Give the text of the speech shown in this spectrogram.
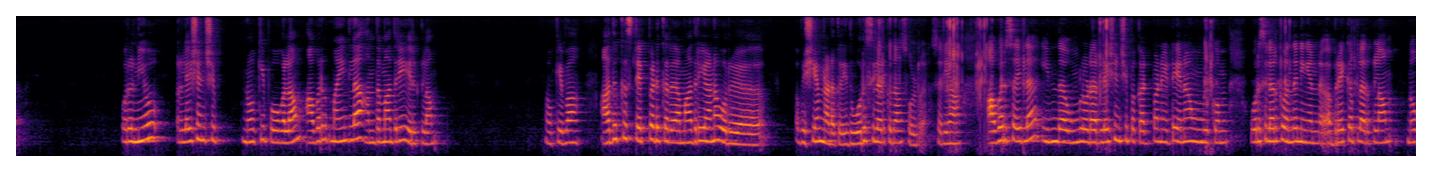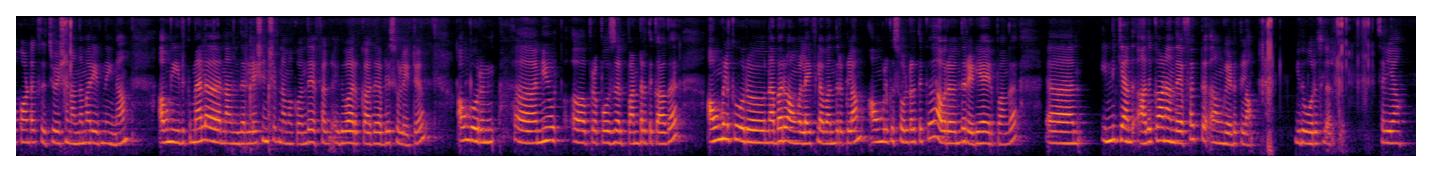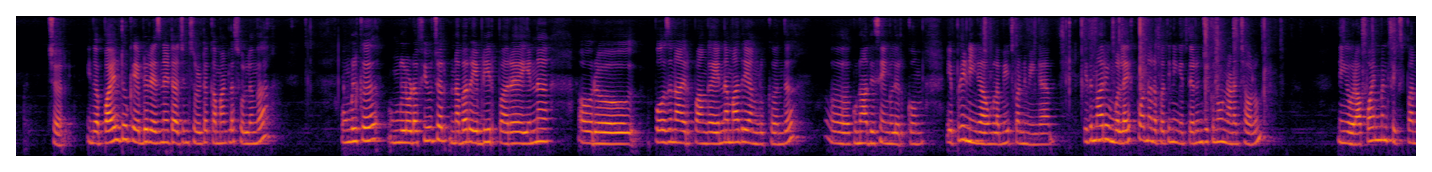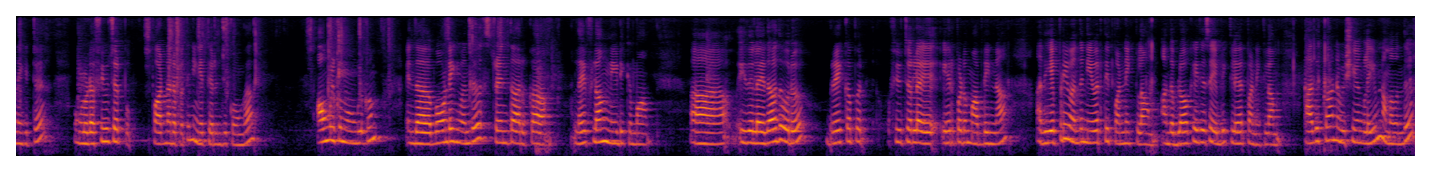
ஒரு நியூ ரிலேஷன்ஷிப் நோக்கி போகலாம். அவர் மைண்டில் அந்த மாதிரி இருக்கலாம். ஓகேவா? அதுக்கு ஸ்டெப் எடுக்கிற மாதிரியான ஒரு விஷயம் நடக்குது. இது ஒரு சிலருக்கு தான் சொல்கிறேன் சரியா? அவர் சைடில் இந்த உங்களோட ரிலேஷன்ஷிப்பை கட் பண்ணிவிட்டு ஏன்னா உங்களுக்கு ஒரு சிலருக்கு வந்து நீங்கள் பிரேக்கப்பில் இருக்கலாம். நோ காண்டாக்ட் சுச்சுவேஷன் அந்த மாதிரி இருந்தீங்கன்னா அவங்க இதுக்கு மேலே நான் இந்த ரிலேஷன்ஷிப் நமக்கு வந்து எஃபெக்ட் இதுவாக இருக்காது அப்படி சொல்லிவிட்டு அவங்க ஒரு நியூ ப்ரப்போசல் பண்ணுறதுக்காக அவங்களுக்கு ஒரு நபர் அவங்க லைஃப்பில் வந்திருக்கலாம். அவங்களுக்கு சொல்கிறதுக்கு அவர் வந்து ரெடியாக இருப்பாங்க இன்றைக்கி இன்னைக்கு அந்த அதுக்கான அந்த எஃபெக்ட் அவங்க எடுக்கலாம். இது ஒரு சிலருக்கு. சரியா? சரி. இந்த பைல் டூக்கு எப்படி ரெசனேட் ஆச்சுன்னு சொல்லிட்டு கமெண்ட்டில் சொல்லுங்கள் உங்களுக்கு உங்களோட ஃப்யூச்சர் நபர் எப்படி இருப்பார்? என்ன ஒரு பர்சனாக இருப்பாங்க? என்ன மாதிரி அவங்களுக்கு வந்து குணாதிசயங்கள் இருக்கும். எப்படி நீங்கள் அவங்கள மீட் பண்ணுவீங்க? இது மாதிரி உங்கள் லைஃப் பார்ட்னரை பற்றி நீங்கள் தெரிஞ்சுக்கணும்னு நினச்சாலும் நீங்கள் ஒரு அப்பாயின்மெண்ட் ஃபிக்ஸ் பண்ணிக்கிட்டு உங்களோட ஃப்யூச்சர் பார்ட்னரை பற்றி நீங்கள் தெரிஞ்சுக்கோங்க. அவங்களுக்கும் உங்களுக்கும் இந்த பாண்டிங் வந்து ஸ்ட்ரென்த்தாக இருக்கா? லைஃப் லாங் நீடிக்குமா இதில் ஏதாவது ஒரு பிரேக்கப் ஃப்யூச்சரில் ஏற்படும் அப்படின்னா அது எப்படி வந்து நிவர்த்தி பண்ணிக்கலாம்? அந்த பிளாக்கேஜஸை எப்படி கிளியர் பண்ணிக்கலாம்? அதுக்கான விஷயங்களையும் நம்ம வந்து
